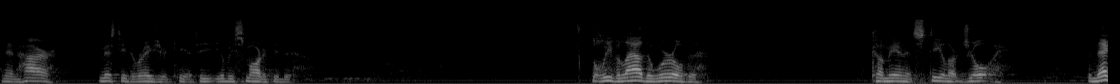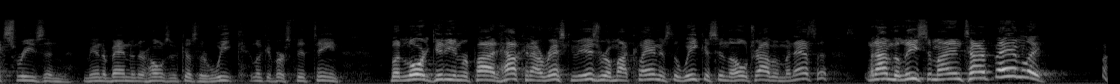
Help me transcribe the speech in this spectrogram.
and then hire Misty to raise your kids. You'll be smart if you do. But we've allowed the world to come in and steal our joy. The next reason men abandon their homes is because they're weak. Look at verse 15. But Lord Gideon replied, How can I rescue Israel? My clan is the weakest in the whole tribe of Manasseh, and I'm the least in my entire family.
